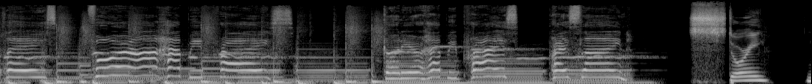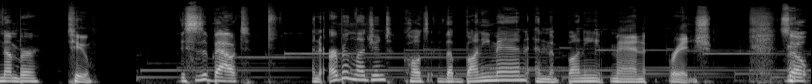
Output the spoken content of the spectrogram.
place for a happy price. Go to your happy price, Priceline. Story number two. This is about an urban legend called the Bunny Man and the Bunny Man Bridge. So,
